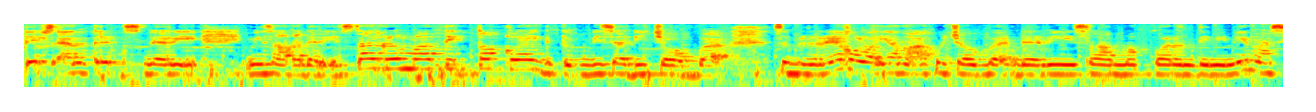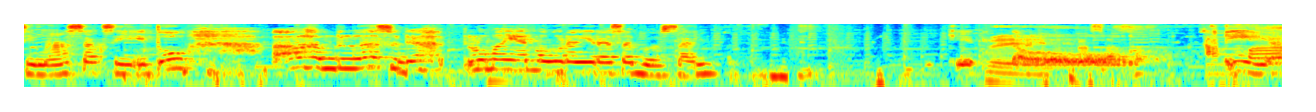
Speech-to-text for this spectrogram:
tips and tricks dari misalkan dari Instagram lah TikTok lah gitu. Bisa dicoba. Sebenarnya kalau yang aku coba dari selama kuarantin ini masih masak sih. Itu alhamdulillah sudah lumayan mengurangi rasa bosan. Gitu. Wih, rasa- Apa Iya.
